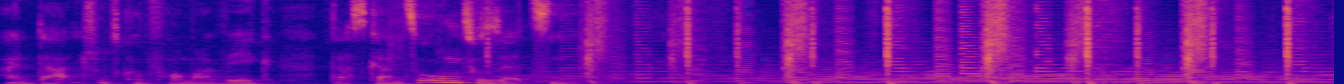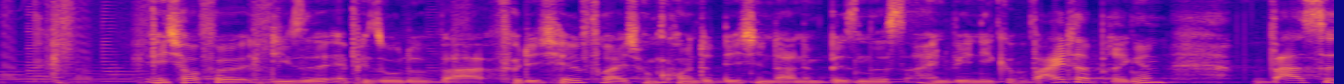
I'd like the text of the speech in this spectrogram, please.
ein datenschutzkonformer Weg, das Ganze umzusetzen. Ich hoffe, diese Episode war für dich hilfreich und konnte dich in deinem Business ein wenig weiterbringen. Was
